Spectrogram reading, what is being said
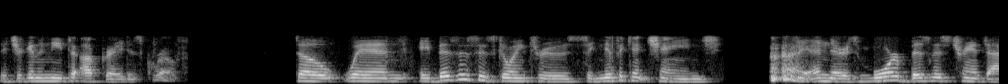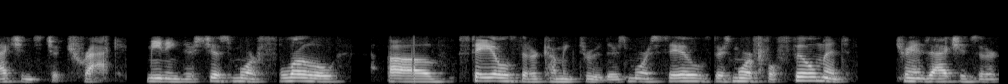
that you're going to need to upgrade is growth. So when a business is going through significant change and there's more business transactions to track, meaning there's just more flow of sales that are coming through, there's more sales, there's more fulfillment transactions that are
